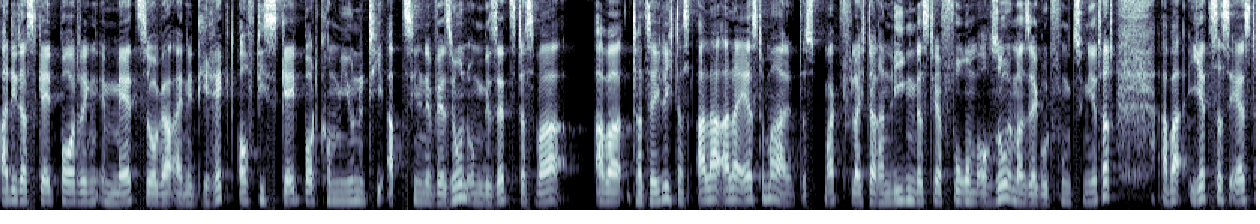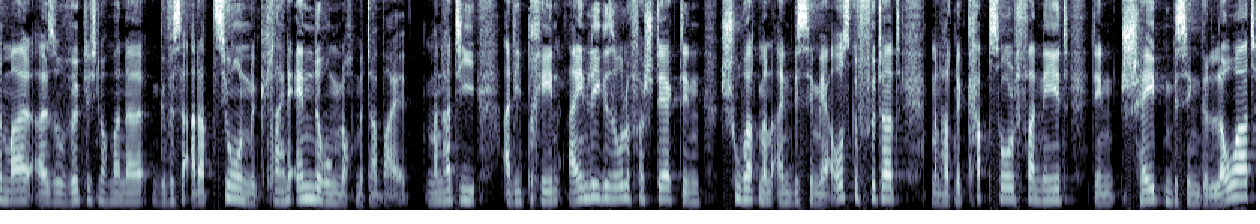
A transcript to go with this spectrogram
Adidas Skateboarding im März sogar eine direkt auf die Skateboard Community abzielende Version umgesetzt. Das war aber tatsächlich das aller, allererste Mal. Das mag vielleicht daran liegen, dass der Forum auch so immer sehr gut funktioniert hat. Aber jetzt das erste Mal also wirklich nochmal eine gewisse Adaption, eine kleine Änderung noch mit dabei. Man hat die Adipren-Einlegesohle verstärkt, den Schuh hat man ein bisschen mehr ausgefüttert, man hat eine Cupsole vernäht, den Shape ein bisschen gelowert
